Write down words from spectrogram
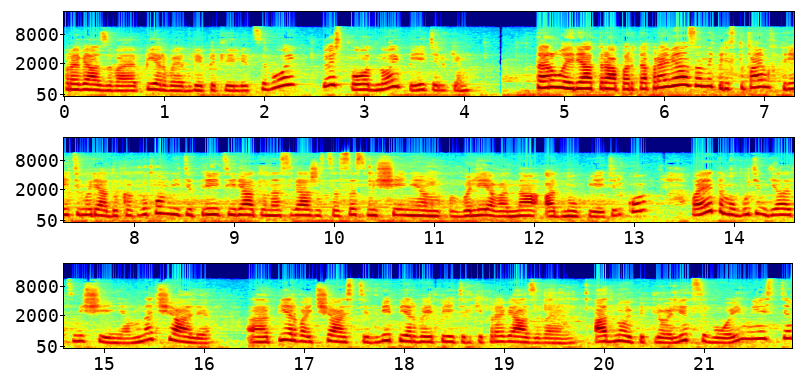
провязывая первые две петли лицевой, то есть по одной петельке. Второй ряд раппорта провязан и переступаем к третьему ряду. Как вы помните, третий ряд у нас вяжется со смещением влево на одну петельку, поэтому будем делать смещение. В начале первой части две первые петельки провязываем одной петлей лицевой вместе.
